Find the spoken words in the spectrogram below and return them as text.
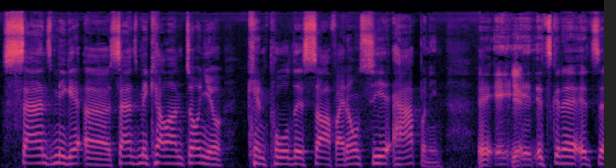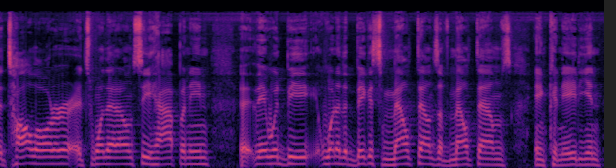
Sans Miguel, uh, Sans Antonio, can pull this off. I don't see it happening. It, yeah. it, it's gonna. It's a tall order. It's one that I don't see happening. It would be one of the biggest meltdowns of meltdowns in Canadian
